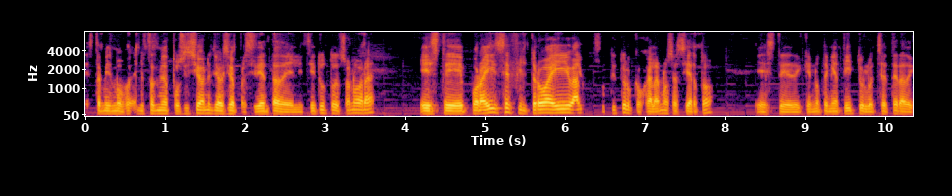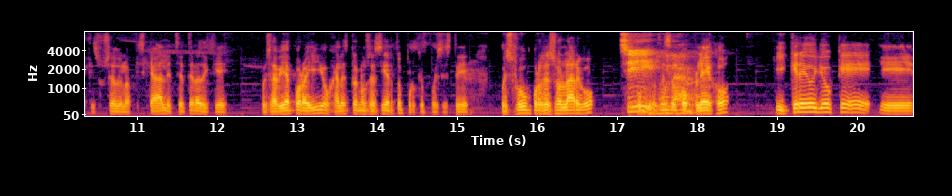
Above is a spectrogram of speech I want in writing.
este mismo, en estas mismas posiciones, ya había sido presidenta del Instituto de Sonora. Este, por ahí se filtró ahí algo su título que ojalá no sea cierto, este, de que no tenía título, etcétera, de que su cédula fiscal, etcétera, de que pues había por ahí, ojalá esto no sea cierto, porque pues este, pues fue un proceso largo, sí, un proceso complejo, y creo yo que eh,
